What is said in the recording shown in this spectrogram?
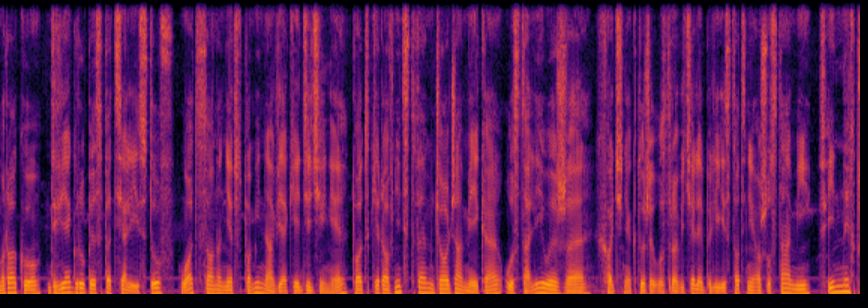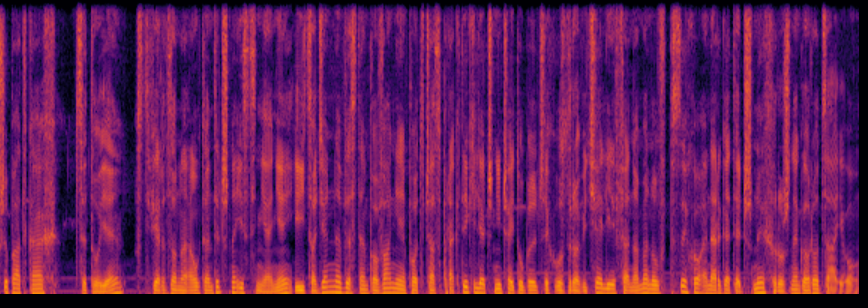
roku dwie grupy specjalistów, Watson nie wspomina w jakiej dziedzinie, pod kierownictwem George'a Mika ustaliły, że choć niektórzy uzdrowiciele byli istotnie oszustami, w innych przypadkach cytuję, stwierdzono autentyczne istnienie i codzienne występowanie podczas praktyki leczniczej tubylczych uzdrowicieli fenomenów psychoenergetycznych różnego rodzaju.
